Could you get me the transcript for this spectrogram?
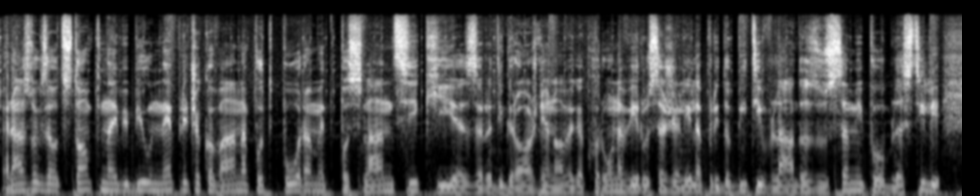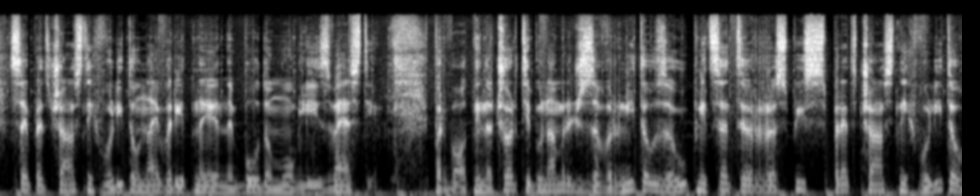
Razlog za odstop naj bi bil nepričakovana podpora med poslanci, ki je zaradi grožnja novega koronavirusa želela pridobiti vlado z vsemi pooblastili, saj predčasnih volitev najverjetneje ne bodo mogli izvesti. Prvotni načrt je bil namreč zavrnitev zaupnice ter razpis predčasnih volitev,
